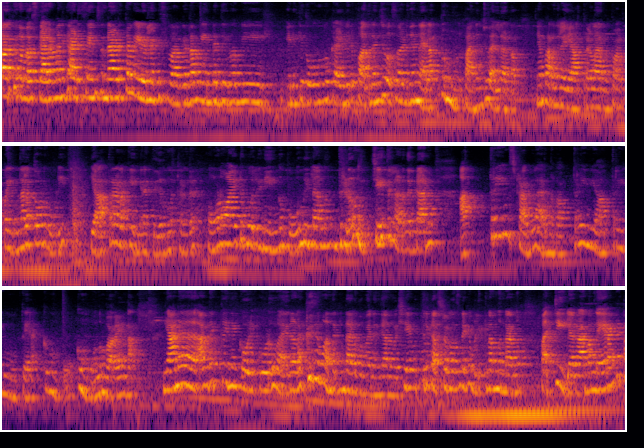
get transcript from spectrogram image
നമസ്കാരം. എനിക്ക് ഡിസൈൻസിന്റെ അടുത്ത വീഡിയോയിലേക്ക് സ്വാഗതം. എന്റെ ദൈവമേ എനിക്ക് തോന്നുന്നു കഴിഞ്ഞൊരു പതിനഞ്ച് ദിവസമായിട്ട് ഞാൻ നിലത്തുന്നു. പതിനഞ്ചും അല്ല കേട്ടോ. ഞാൻ പറഞ്ഞില്ല യാത്രകളായിരുന്നു അപ്പൊ ഇന്നലത്തോടു കൂടി യാത്രകളൊക്കെ ഇങ്ങനെ തീർന്നിട്ടുണ്ട്. ഓണമായിട്ട് പോലും ഇനി എങ്ങും പോകുന്നില്ല എന്ന് ദൃഢ നിശ്ചയത്തിലാണ് കാരണം അത്രയും സ്ട്രഗിൾ ആയിരുന്നു അത്രയും യാത്രയും തിരക്കും പോക്കും ഒന്നും പറയണ്ട. ഞാൻ അവിടെയൊക്കെ ഞാൻ കോഴിക്കോട് വയനാടൊക്കെ വന്നിട്ടുണ്ടായിരുന്നു മെനഞ്ഞാന്ന് പക്ഷേ ഒത്തിരി കസ്റ്റമേഴ്സിനെയൊക്കെ വിളിക്കണം എന്നുണ്ടായിരുന്നു പറ്റിയില്ല. കാരണം നേരം കെട്ട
